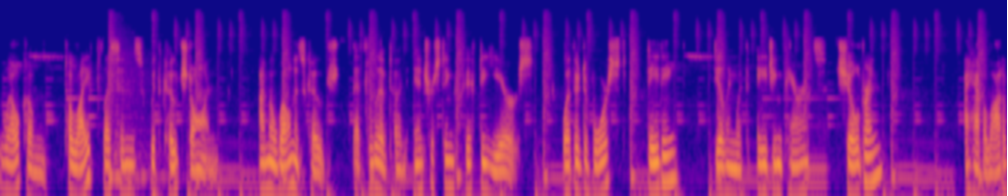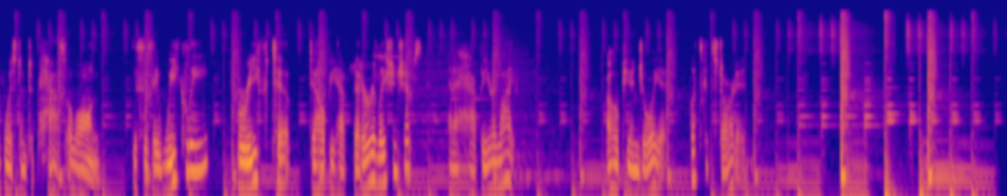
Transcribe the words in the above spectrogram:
Welcome to Life Lessons with Coach Dawn. I'm a wellness coach that's lived an interesting 50 years, whether divorced, dating, dealing with aging parents, children. I have a lot of wisdom to pass along. This is a weekly, brief tip to help you have better relationships and a happier life. I hope you enjoy it. Let's get started.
